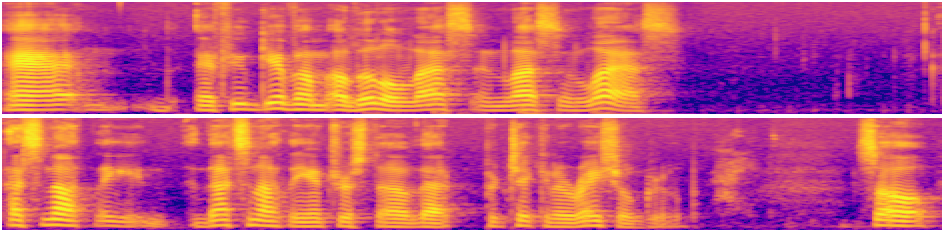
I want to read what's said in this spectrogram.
And if you give them a little less and less and less, that's not the that's not the interest of that particular racial group. Right. So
